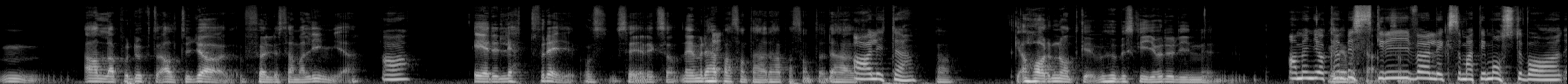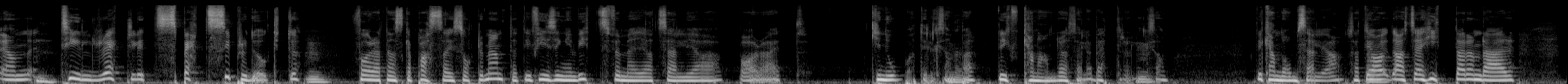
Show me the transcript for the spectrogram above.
mm, alla produkter, allt du gör följer samma linje. Ja, Är det lätt för dig att säga liksom, nej men det här passar inte här, det här passar inte, det här. ja lite. Ja. Har du något, hur beskriver du din, Ja, men jag kan kan, beskriva liksom att det måste vara en tillräckligt spetsig produkt Mm. för att den ska passa i sortimentet. Det finns ingen vits för mig att sälja bara ett quinoa till exempel. Det kan andra sälja bättre. Mm. Det kan de sälja. Så att jag, alltså jag hittar den där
